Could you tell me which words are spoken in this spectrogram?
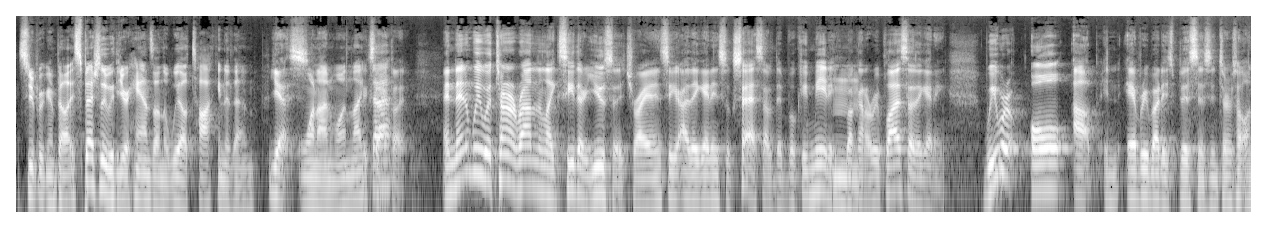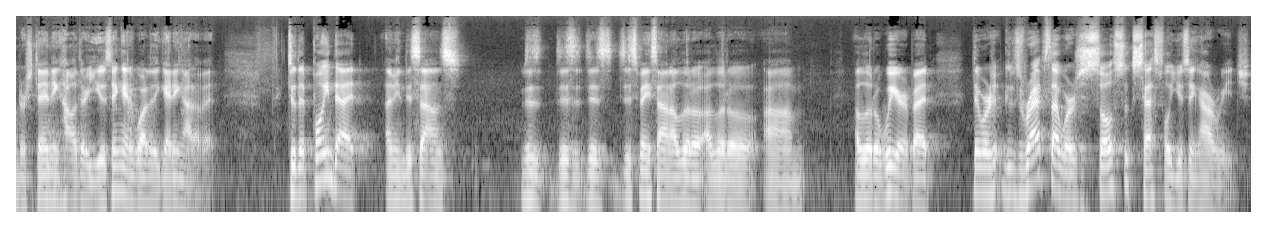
super compelling, especially with your hands on the wheel, talking to them. Yes. One on one like exactly. that. And then we would turn around and like see their usage, right? And see are they getting success? Are they booking meetings? Mm. What kind of replies are they getting? We were all up in everybody's business in terms of understanding how they're using and what are they getting out of it. To the point that I mean, this sounds this this this, this may sound a little a little um, a little weird, but there were reps that were so successful using outreach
